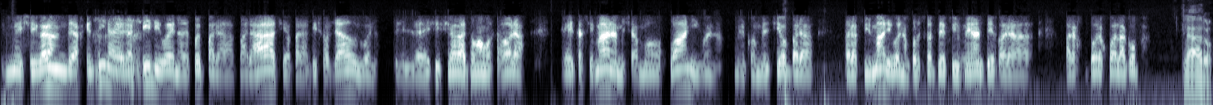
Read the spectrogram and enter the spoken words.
Me llegaron de Argentina, de Brasil y bueno, después para, para Asia, para aquellos lados y bueno, la decisión la tomamos ahora esta semana, me llamó Juan y bueno, me convenció para, para filmar y bueno, por suerte filmé antes para, para poder jugar la Copa. Claro.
